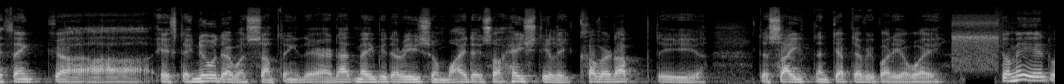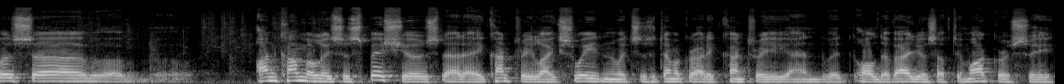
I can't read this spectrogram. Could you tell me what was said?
I think uh, if they knew there was something there, that may be the reason why they so hastily covered up the, the site and kept everybody away. To me, it was uh, uncommonly suspicious that a country like Sweden, which is a democratic country and with all the values of democracy,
